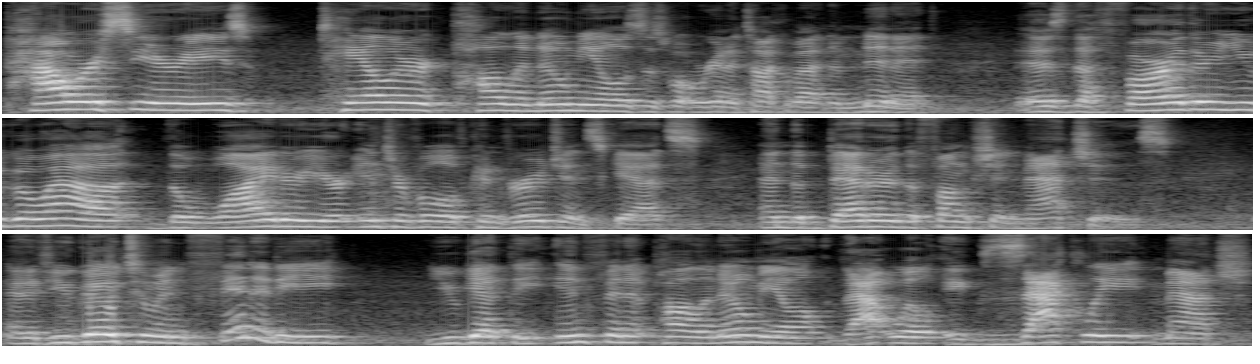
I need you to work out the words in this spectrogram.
power series Taylor polynomials is what we're going to talk about in a minute. Is the farther you go out, the wider your interval of convergence gets, and the better the function matches. And if you go to infinity, you get the infinite polynomial that will exactly match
